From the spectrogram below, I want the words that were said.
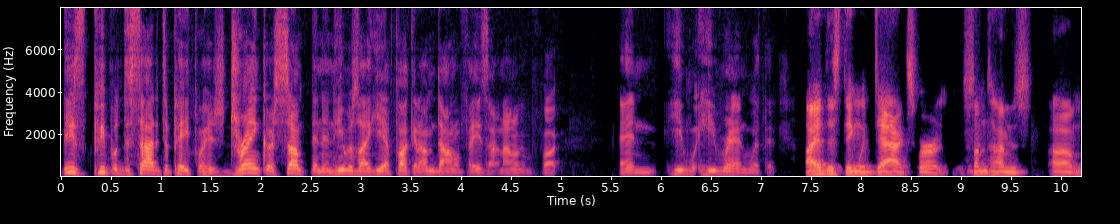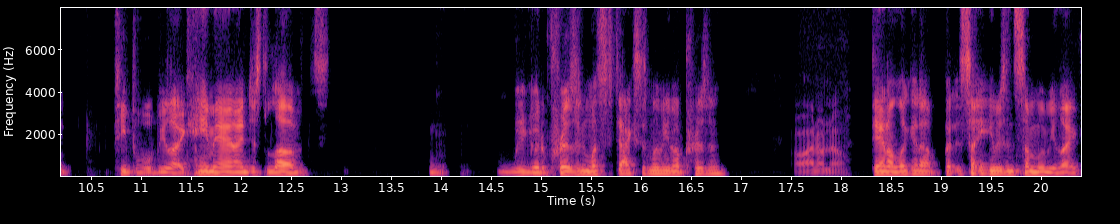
these people decided to pay for his drink or something, and he was like, "Yeah, fuck it, I'm Donald Faison. I don't give a fuck," and he he ran with it. I have this thing with Dax where sometimes um, people will be like, "Hey, man, I just loved." We go to prison. What's Dax's movie about prison? Oh, I don't know. Dan, I'll look it up. But it's, he was in some movie like,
